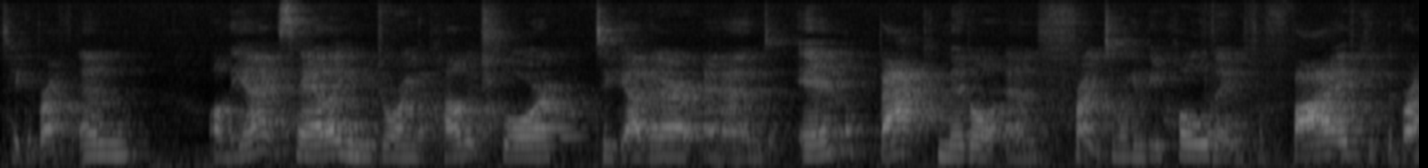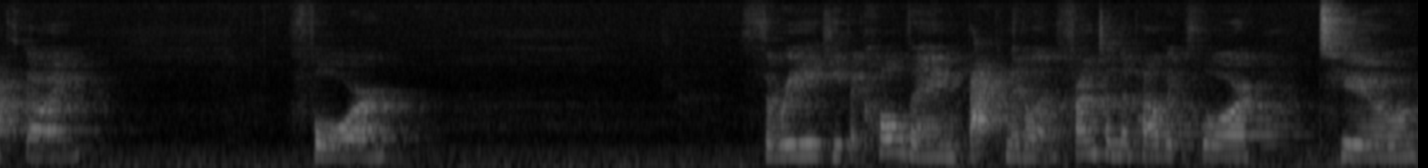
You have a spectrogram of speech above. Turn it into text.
take a breath in. On the exhale, you're going to be drawing the pelvic floor together and in, back, middle, and front. And we're going to be holding for five. Keep the breath going. Four, Three, keep it holding, back, middle, and front on the pelvic floor. Two,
